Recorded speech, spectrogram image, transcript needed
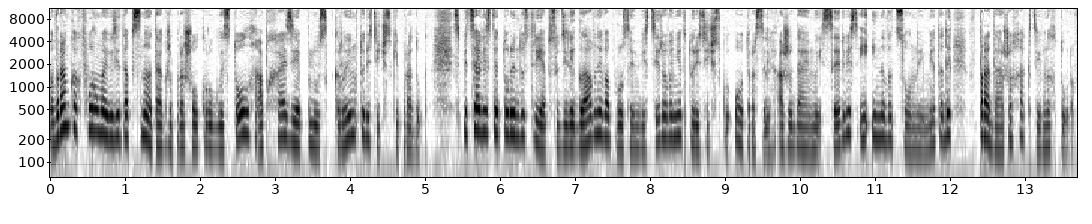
В рамках форума «Визит Апсна» также прошел круглый стол «Абхазия плюс Крым. Туристический продукт». Специалисты туриндустрии обсудили главные вопросы инвестирования в туристическую отрасль, ожидаемый сервис и инновационные методы в продажах активных туров.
